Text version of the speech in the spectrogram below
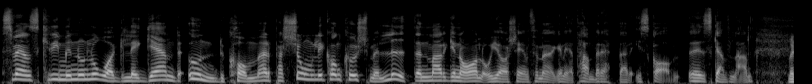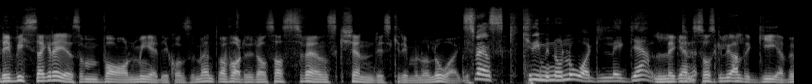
Svensk kriminologlegend undkommer personlig konkurs med liten marginal och gör sig en förmögenhet. Han berättar i Skav, eh, Skavlan. Men det är vissa grejer som van mediekonsument, vad var det de sa? Svensk kändiskriminolog? Svensk kriminologlegend. Legend, så skulle ju aldrig GV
